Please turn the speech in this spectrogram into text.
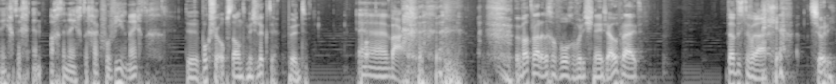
90 en 98. Ga ik voor 94. De bokseropstand mislukte. Punt. Eh, waar? Wat waren de gevolgen voor de Chinese overheid? Dat is de vraag. Sorry.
